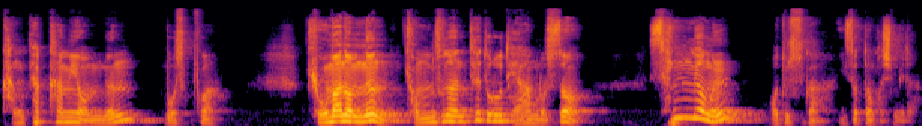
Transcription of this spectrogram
강팍함이 없는 모습과 교만 없는 겸손한 태도로 대함으로써 생명을 얻을 수가 있었던 것입니다.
